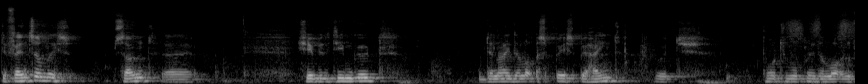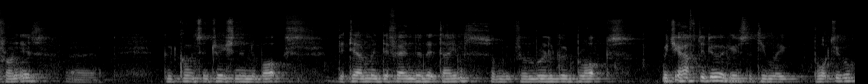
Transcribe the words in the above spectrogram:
defensively sound, uh, shape of the team good. Denied a lot of space behind, which Portugal played a lot in front of us. Uh, good concentration in the box, determined defending at times. Some some really good blocks, which you have to do against a team like Portugal.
